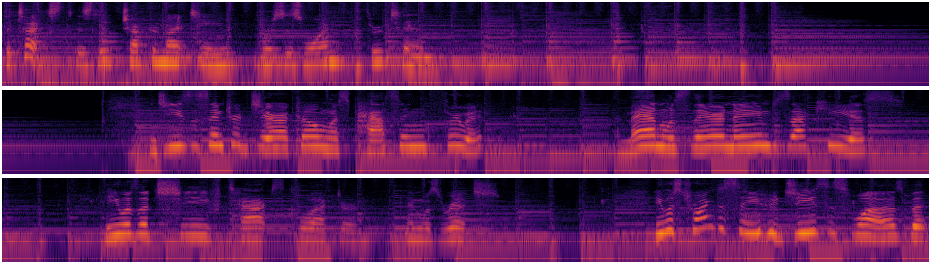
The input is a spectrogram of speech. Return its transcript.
the text is Luke chapter 19, verses 1 through 10. And Jesus entered Jericho and was passing through it. A man was there named Zacchaeus he was a chief tax collector and was rich. He was trying to see who Jesus was, but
